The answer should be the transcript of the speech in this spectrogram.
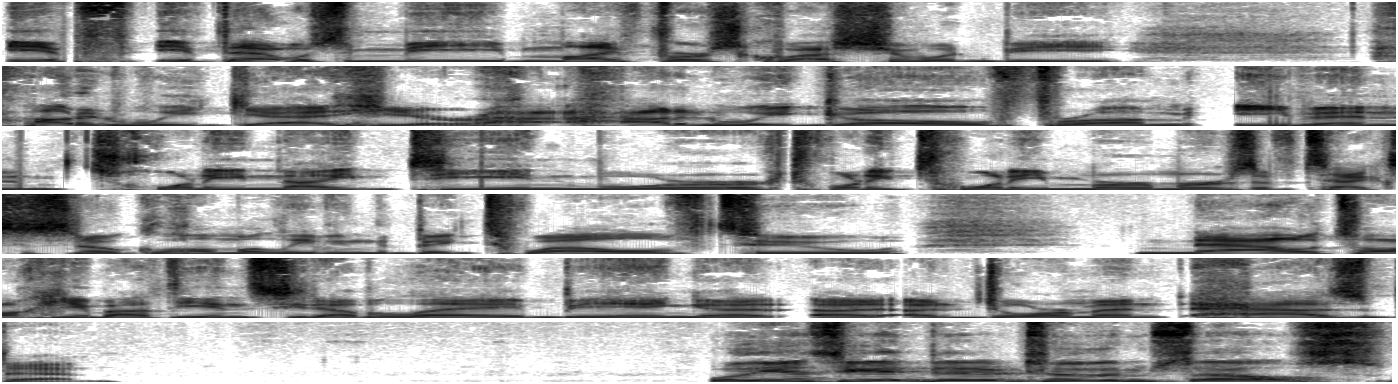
if if that was me, my first question would be, how did we get here? How, how did we go from even 2019 or 2020 murmurs of Texas and Oklahoma leaving the Big 12 to now talking about the NCAA being a, a, a dormant has been? Well, the NCAA did it to themselves.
